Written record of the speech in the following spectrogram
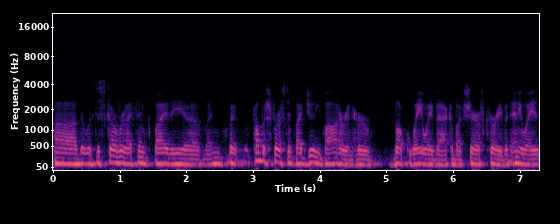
uh, that was discovered, I think, by the uh, by- published first by Judy Bonner in her book way way back about Sheriff Curry. But anyway,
